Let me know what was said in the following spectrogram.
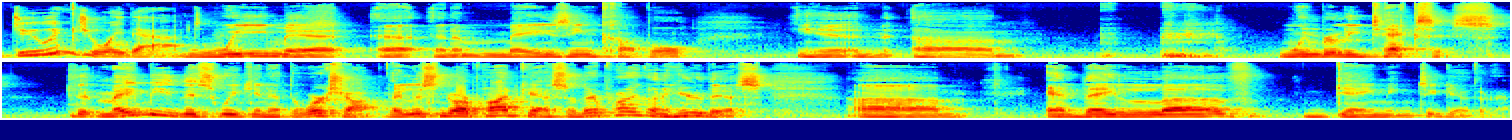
do enjoy that. We met an amazing couple in um, Wimberley, Texas. That may be this weekend at the workshop. They listen to our podcast, so they're probably going to hear this. Um, and they love gaming together.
